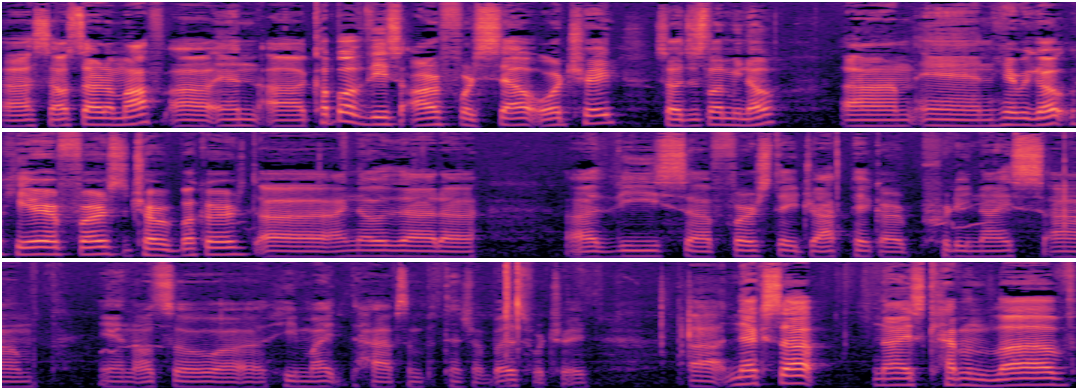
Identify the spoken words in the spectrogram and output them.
Uh, so I'll start them off. Uh, and uh, a couple of these are for sale or trade. So just let me know. Um, and here we go. Here first, Trevor Booker. Uh, I know that these first day draft pick are pretty nice. Um, and also he might have some potential, but it's for trade. next up, nice Kevin Love.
